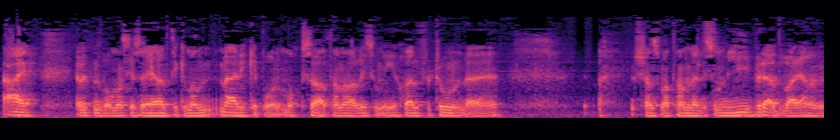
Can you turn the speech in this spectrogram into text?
Nej, jag vet inte vad man ska säga. Jag tycker man märker på honom också att han har liksom ingen självförtroende. Det känns som att han är liksom livrädd varje,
